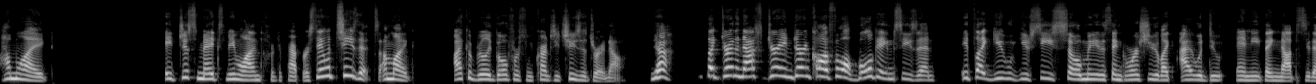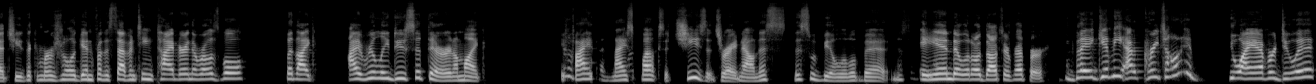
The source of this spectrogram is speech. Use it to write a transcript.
I'm like, it just makes me want Dr. Pepper. Same with Cheez Its. I'm like, I could really go for some crunchy Cheez Its right now. Yeah It's like during the national during during college football bowl game season, it's like you you see so many of the same commercials. You're like, I would do anything not to see that cheese the commercial again for the 17th time during the Rose Bowl. But like, I really do sit there and I'm like, if I had a nice box of Cheez Its right now, this this would be a little bit and a little Dr. Pepper. They give me every time. Do I ever do it?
